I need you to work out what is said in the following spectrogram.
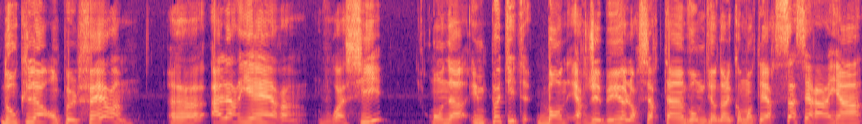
Donc là, on peut le faire. Euh, à l'arrière, voici, on a une petite bande RGB. Alors certains vont me dire dans les commentaires, ça sert à rien.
